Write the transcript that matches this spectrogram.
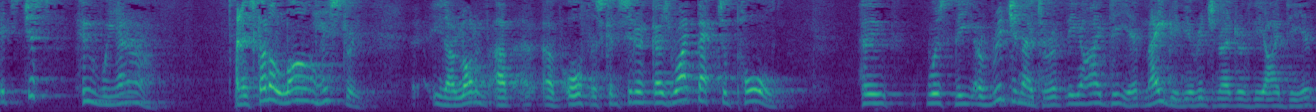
It's just who we are. And it's got a long history. You know, a lot of, of, of authors consider it goes right back to Paul, who was the originator of the idea, maybe the originator of the idea,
